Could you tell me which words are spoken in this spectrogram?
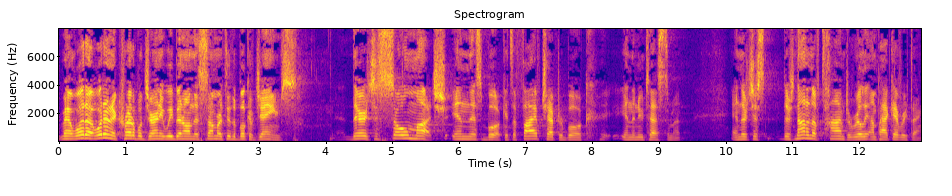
Man, what, a, what an incredible journey we've been on this summer through the book of James. There's just so much in this book. It's a five chapter book in the New Testament. And there's just there's not enough time to really unpack everything.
